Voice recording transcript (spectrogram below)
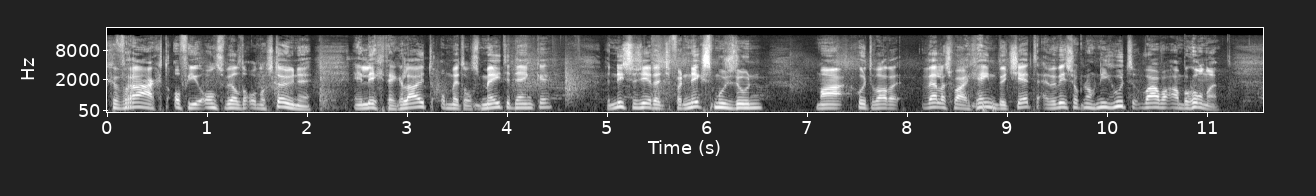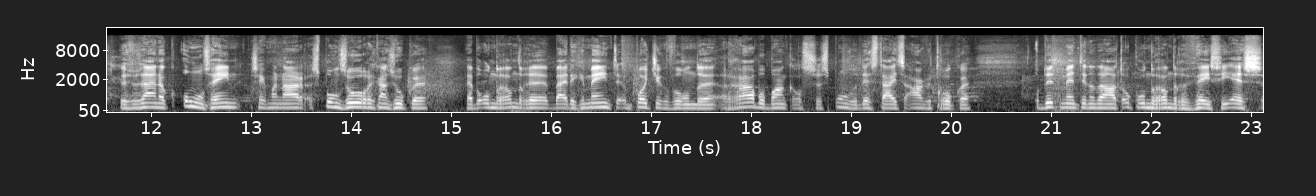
gevraagd of hij ons wilde ondersteunen in licht en geluid. Om met ons mee te denken. Niet zozeer dat je voor niks moest doen. Maar goed, we hadden weliswaar geen budget. En we wisten ook nog niet goed waar we aan begonnen. Dus we zijn ook om ons heen zeg maar, naar sponsoren gaan zoeken. Hebben onder andere bij de gemeente een potje gevonden. Rabobank als sponsor destijds aangetrokken. Op dit moment inderdaad ook onder andere VCS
